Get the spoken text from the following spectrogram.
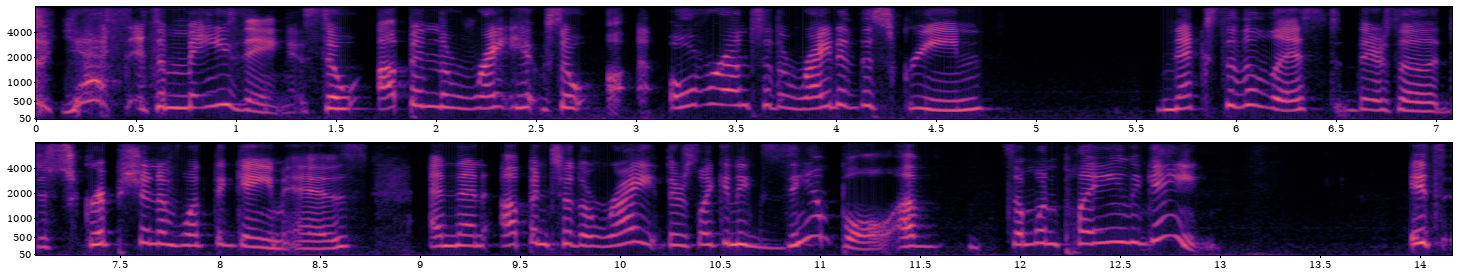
yes, it's amazing. So up in the right, so uh, over onto the right of the screen, next to the list, there's a description of what the game is, and then up and to the right, there's like an example of someone playing the game. It's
